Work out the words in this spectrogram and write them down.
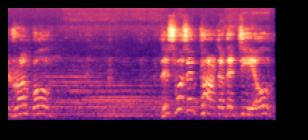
Right, Rumple. This wasn't part of the deal.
